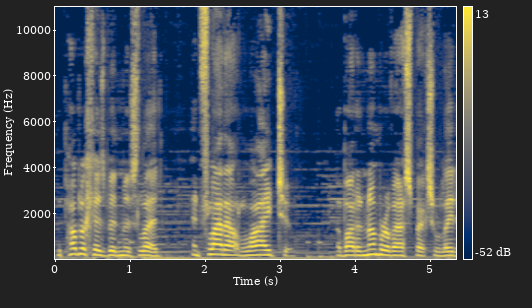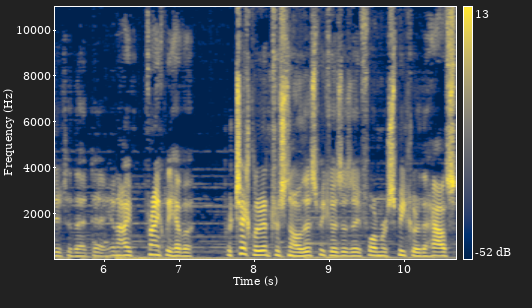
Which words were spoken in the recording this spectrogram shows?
The public has been misled and flat out lied to about a number of aspects related to that day. And I frankly have a particular interest in all this because, as a former Speaker of the House,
